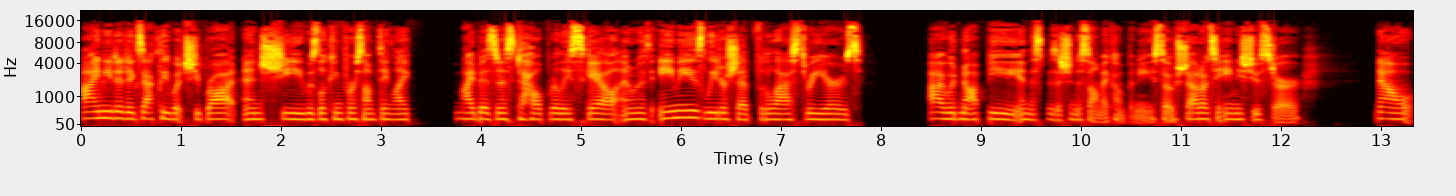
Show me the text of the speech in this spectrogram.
I needed exactly what she brought. And she was looking for something like my business to help really scale. And with Amy's leadership for the last three years, I would not be in this position to sell my company. So shout out to Amy Schuster. Now,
